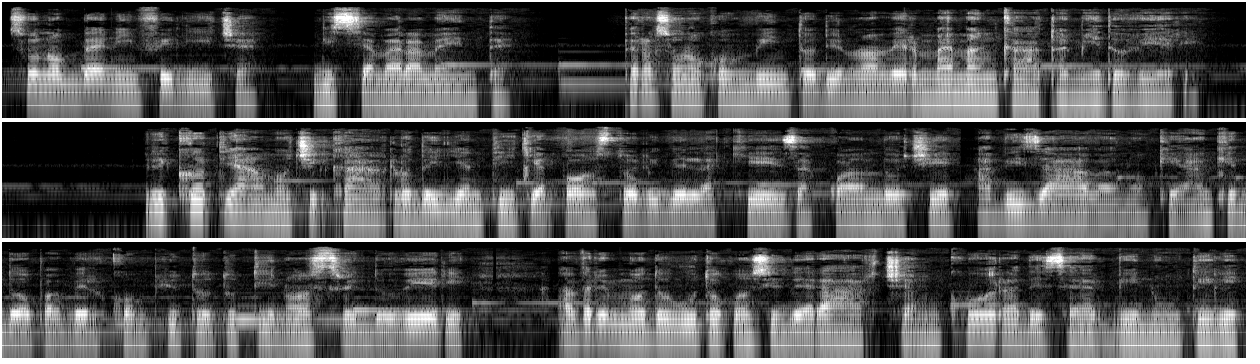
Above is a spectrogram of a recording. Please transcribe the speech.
Sono ben infelice, disse amaramente, però sono convinto di non aver mai mancato ai miei doveri. Ricordiamoci, Carlo, degli antichi apostoli della Chiesa, quando ci avvisavano che anche dopo aver compiuto tutti i nostri doveri avremmo dovuto considerarci ancora dei servi inutili,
